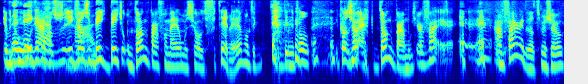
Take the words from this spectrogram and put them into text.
Ik bedoel, ik ja, was, ik was een beetje, beetje ondankbaar voor mij om het zo te vertellen. Hè? Want ik, ik ben wel, ik eigenlijk dankbaar moeten eh, eh, aanvaarden dat ze me zo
